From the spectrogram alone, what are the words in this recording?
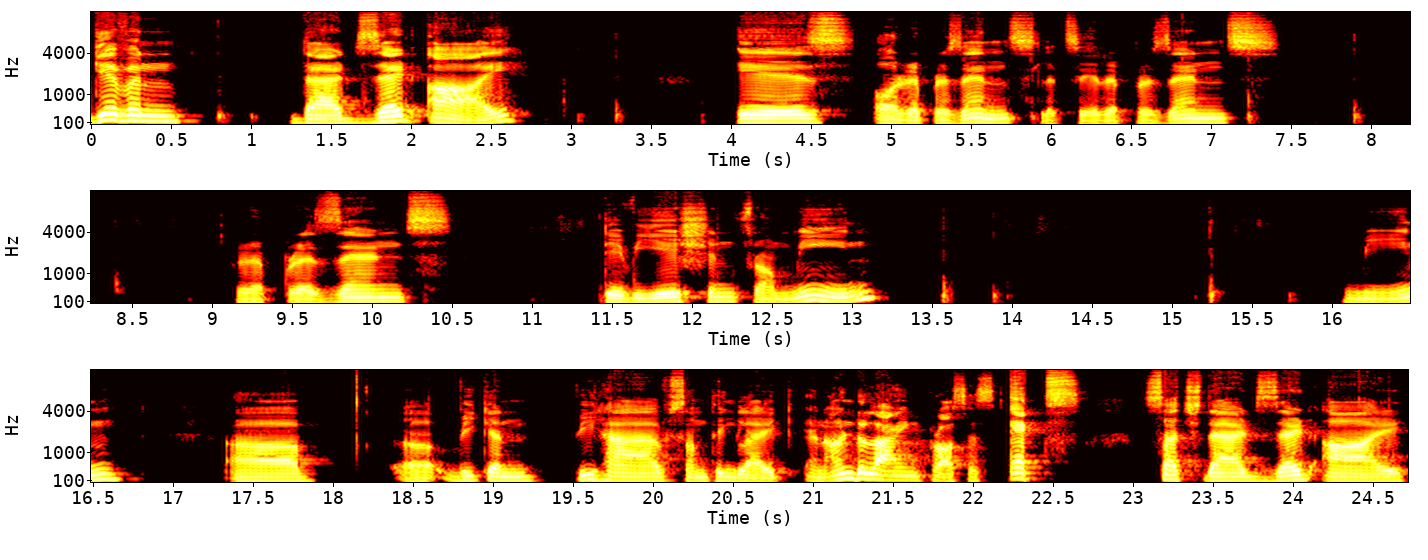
given that zi is or represents, let's say represents represents deviation from mean mean uh, uh, we can we have something like an underlying process x such that zi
